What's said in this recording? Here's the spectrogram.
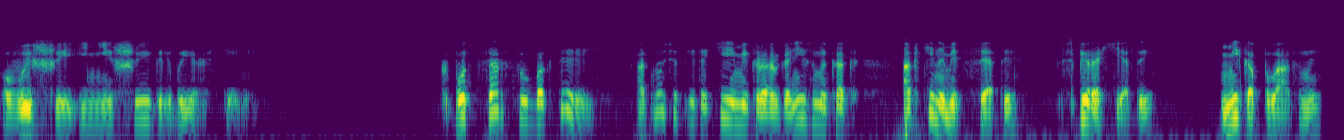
высшие и низшие грибы и растения. К подцарству бактерий относят и такие микроорганизмы, как актиномицеты, спирохеты, микоплазмы,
